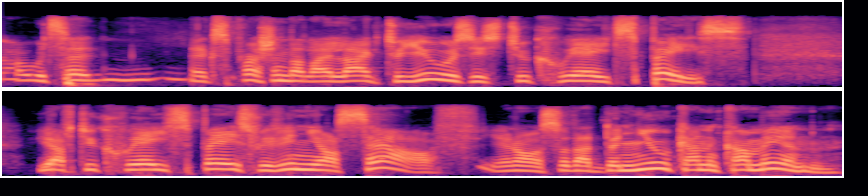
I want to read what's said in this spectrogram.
I would say the expression that I like to use is to create space. You have to create space within yourself, you know, so that the new can come in.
